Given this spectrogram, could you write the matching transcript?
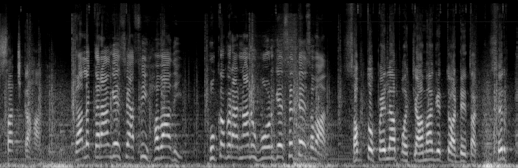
ਸੱਚ ਕਹਾਂਗੇ। ਗੱਲ ਕਰਾਂਗੇ ਸਿਆਸੀ ਹਵਾ ਦੀ। ਹੁਕਮਰਾਨਾਂ ਨੂੰ ਹੋਣਗੇ ਸਿੱਧੇ ਸਵਾਲ। ਸਭ ਤੋਂ ਪਹਿਲਾਂ ਪਹੁੰਚਾਵਾਂਗੇ ਤੁਹਾਡੇ ਤੱਕ ਸਿਰਫ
